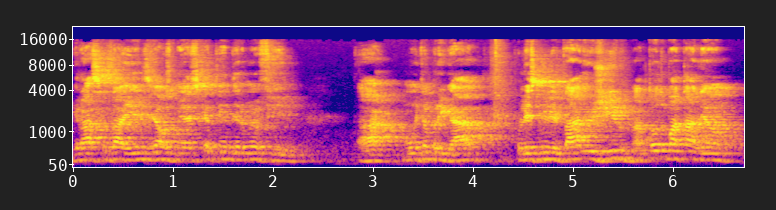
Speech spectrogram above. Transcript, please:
graças a eles e aos médicos que atenderam meu filho. Tá? Muito obrigado. Polícia Militar e o Giro, a todo o batalhão.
